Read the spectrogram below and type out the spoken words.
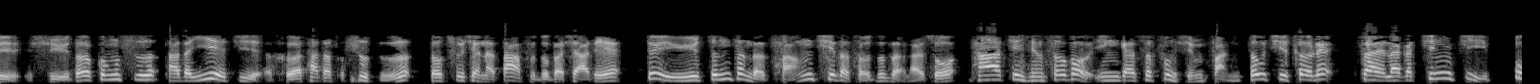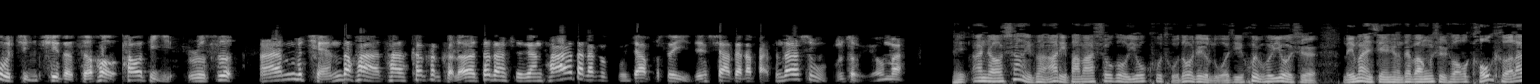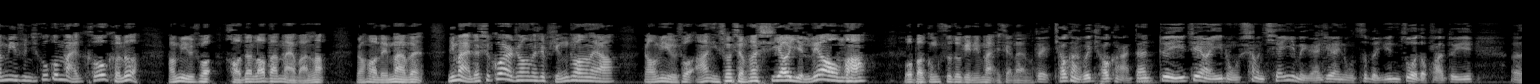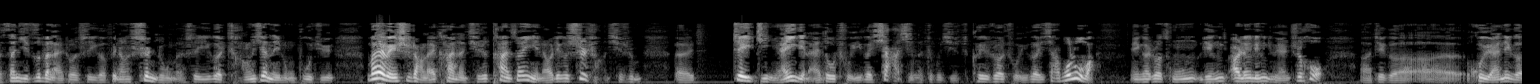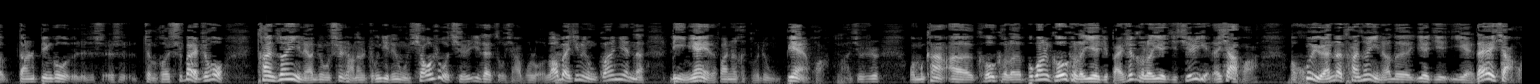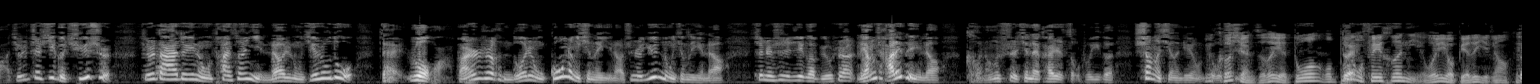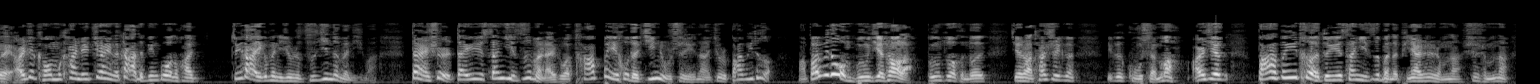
许多公司它的业绩和它的市值都出现了大幅度的下跌。对于真正的长期的投资者来说，他进行收购应该是奉行反周期策略，在那个经济不景气的时候抄底入市。而目前的话，它可口可乐这段时间它的那个股价不是已经下跌了百分之二十五左右吗？哎，按照上一段阿里巴巴收购优酷土豆这个逻辑，会不会又是雷曼先生在办公室说：“我口渴了，秘书你给我买个可口可乐。”然后秘书说：“好的，老板买完了。”然后雷曼问：“你买的是罐装的，是瓶装的呀？”然后秘书说：“啊，你说什么是要饮料吗？我把公司都给你买下来了。”对，调侃归调侃，但对于这样一种上千亿美元这样一种资本运作的话，对于呃三级资本来说是一个非常慎重的，是一个长线的一种布局。外围市场来看呢，其实碳酸饮料这个市场其实呃。这几年以来都处于一个下行的周期，可以说处于一个下坡路吧。应该说从零二零零九年之后。啊，这个呃会员那个当时并购是是整合失败之后，碳酸饮料这种市场的整体这种销售其实一直在走下坡路，老百姓这种观念呢理念也在发生很多这种变化啊。就是我们看呃可口可乐，不光是可口可乐业绩，百事可乐业绩其实也在下滑，啊会员的碳酸饮料的业绩也在下滑，就是这是一个趋势，就是大家对于这种碳酸饮料这种接受度在弱化，反而是很多这种功能性的饮料，甚至运动性的饮料，甚至是这个比如说凉茶类的饮料，可能是现在开始走出一个上行的这种可选择的也多。多，我不用非喝你，我也有别的饮料。对，而且可我们看这这样一个大的并购的话，最大一个问题就是资金的问题嘛。但是对于三 G 资本来说，它背后的金主是谁呢？就是巴菲特啊。巴菲特我们不用介绍了，不用做很多介绍，他是一个一个股神嘛。而且巴菲特对于三 G 资本的评价是什么呢？是什么呢？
